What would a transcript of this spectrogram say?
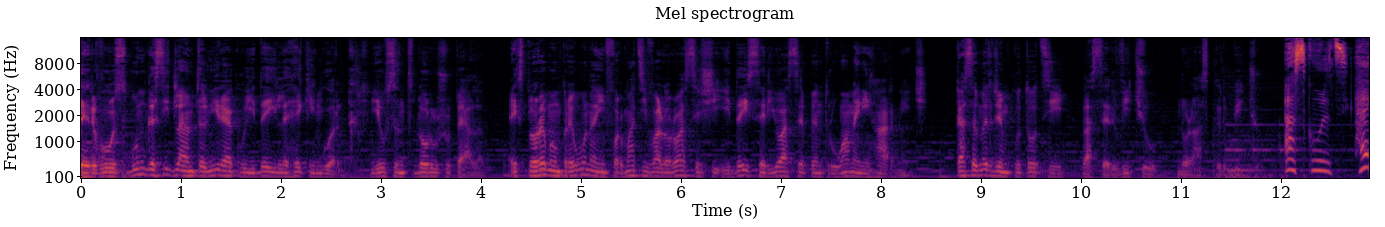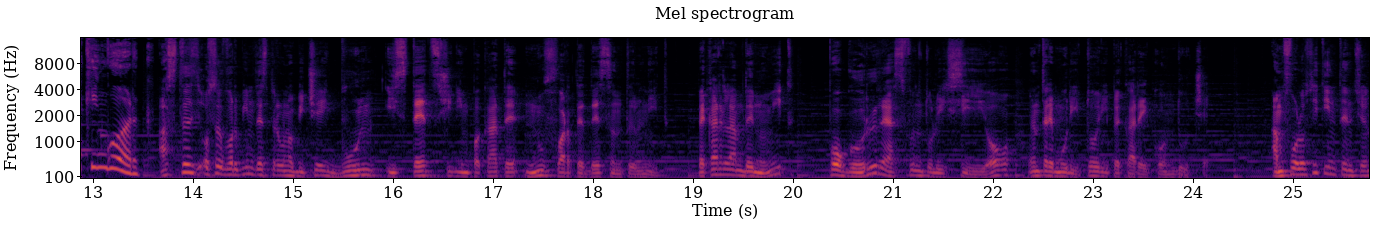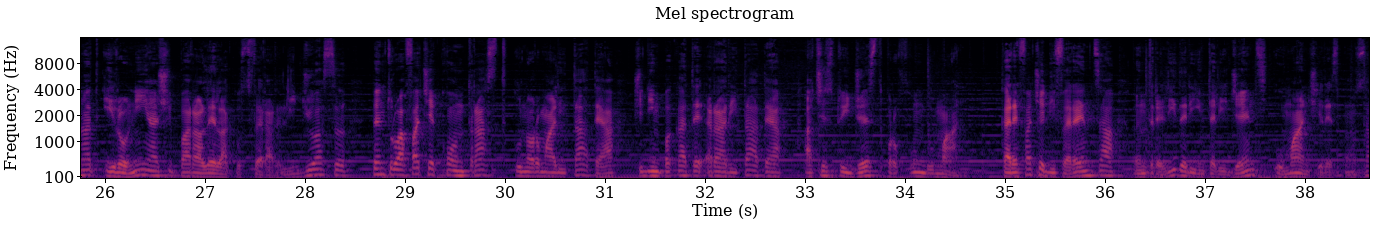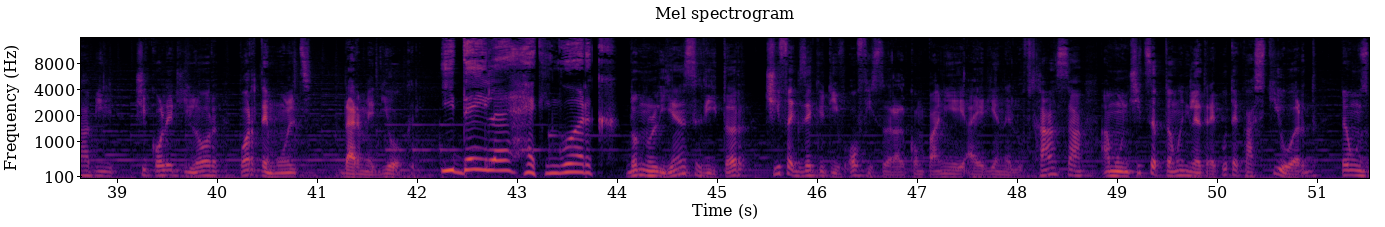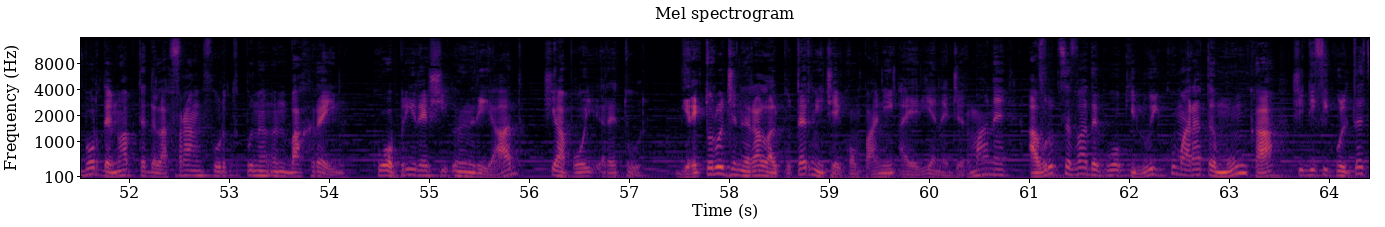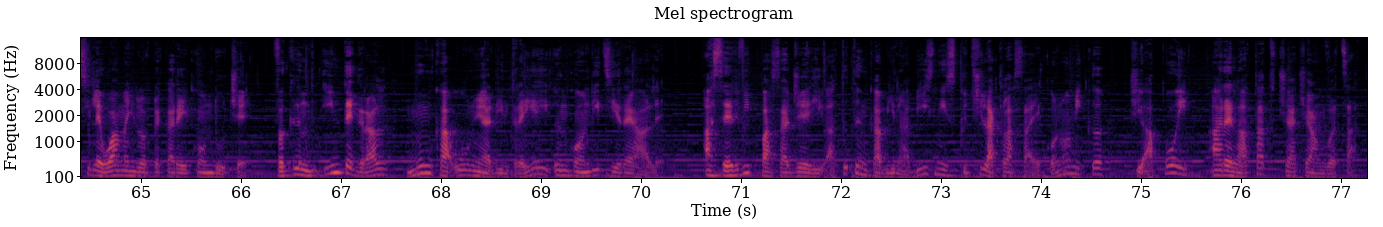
Servus, bun găsit la întâlnirea cu ideile Hacking Work. Eu sunt Doru Șupeală. Explorăm împreună informații valoroase și idei serioase pentru oamenii harnici, ca să mergem cu toții la serviciu, nu la scârbiciu. Asculți Hacking Work! Astăzi o să vorbim despre un obicei bun, isteț și din păcate nu foarte des întâlnit, pe care l-am denumit pogorârea Sfântului CEO între muritorii pe care îi conduce – am folosit intenționat ironia și paralela cu sfera religioasă pentru a face contrast cu normalitatea și, din păcate, raritatea acestui gest profund uman, care face diferența între liderii inteligenți, umani și responsabili și colegii lor, foarte mulți, dar mediocri. Ideile Hacking Work Domnul Jens Ritter, Chief Executive Officer al companiei aeriene Lufthansa, a muncit săptămânile trecute ca steward pe un zbor de noapte de la Frankfurt până în Bahrain, cu oprire și în Riad și apoi retur. Directorul general al puternicei companii aeriene germane a vrut să vadă cu ochii lui cum arată munca și dificultățile oamenilor pe care îi conduce, făcând integral munca unuia dintre ei în condiții reale. A servit pasagerii atât în cabina business cât și la clasa economică și apoi a relatat ceea ce a învățat.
